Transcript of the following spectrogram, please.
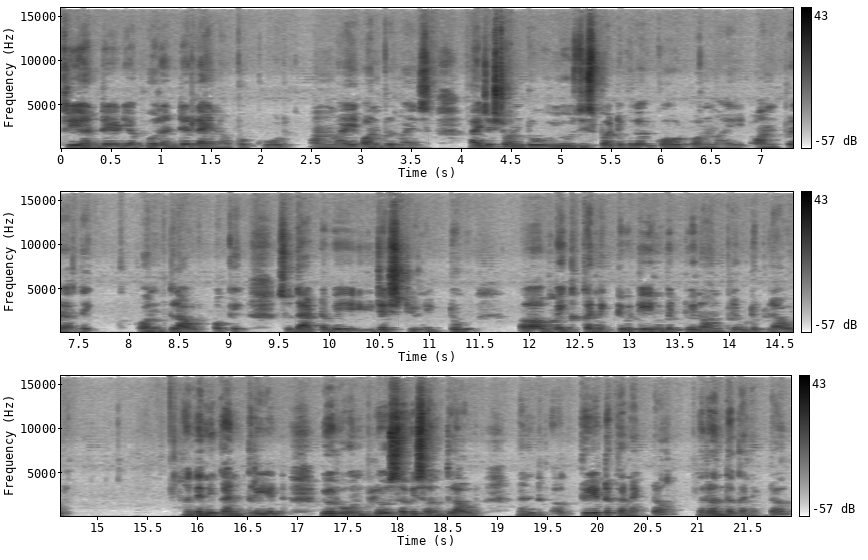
300 or 400 line of code on my on-premise. I just want to use this particular code on my on like on cloud okay. So that way just you need to uh, make connectivity in between on-prem to cloud. And then you can create your own flow service on cloud and uh, create a connector run the connector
